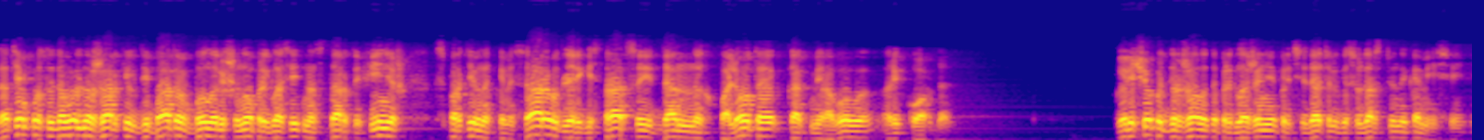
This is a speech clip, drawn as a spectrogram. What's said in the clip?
Затем, после довольно жарких дебатов, было решено пригласить на старт и финиш спортивных комиссаров для регистрации данных полета как мирового рекорда. Горячо поддержал это предложение председатель Государственной комиссии.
